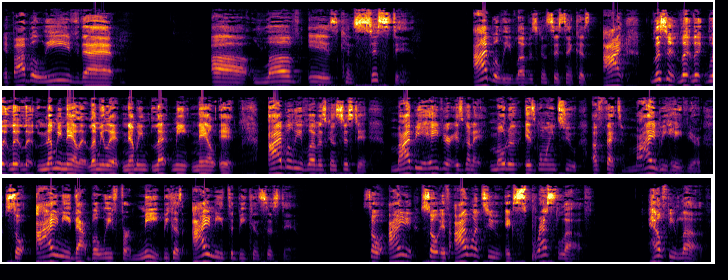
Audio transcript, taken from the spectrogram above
if I believe that, uh, love is consistent, I believe love is consistent because I listen. Let, let, let, let, me nail it. Let me let let me let me nail it. I believe love is consistent. My behavior is gonna motive is going to affect my behavior. So I need that belief for me because I need to be consistent. So I so if I want to express love, healthy love,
